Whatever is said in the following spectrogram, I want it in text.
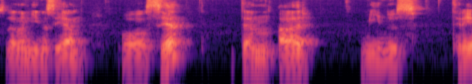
Så den er minus 1. Og C, den er minus 3.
